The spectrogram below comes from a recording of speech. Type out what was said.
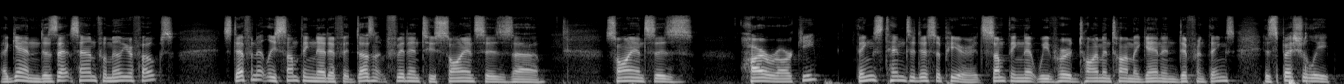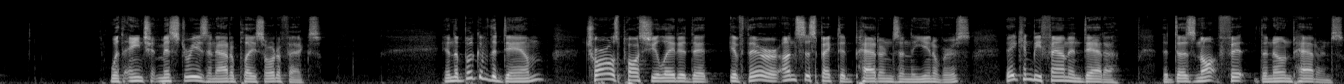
Again, does that sound familiar, folks? It's definitely something that if it doesn't fit into science's uh, science's hierarchy, things tend to disappear. It's something that we've heard time and time again in different things, especially with ancient mysteries and out of place artifacts. In the Book of the Damned, Charles postulated that if there are unsuspected patterns in the universe, they can be found in data that does not fit the known patterns.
